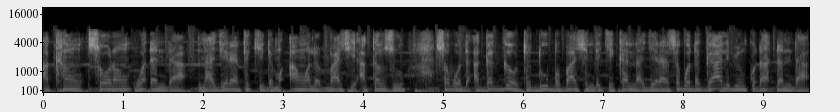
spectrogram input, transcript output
a kan sauran waɗanda najeriya take da mu'amalar bashi a kansu saboda a gaggauta duba bashin da ke kan najeriya saboda galibin kuɗaɗen da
